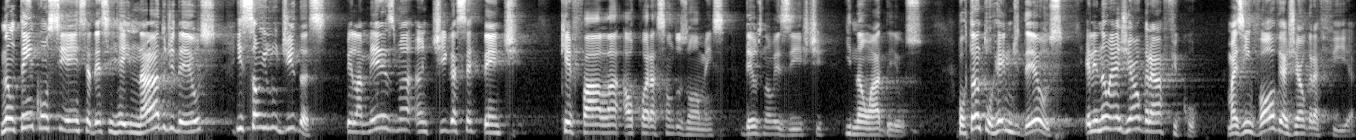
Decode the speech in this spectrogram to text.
não tem consciência desse reinado de Deus e são iludidas pela mesma antiga serpente que fala ao coração dos homens: Deus não existe e não há Deus. Portanto, o reino de Deus, ele não é geográfico, mas envolve a geografia.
